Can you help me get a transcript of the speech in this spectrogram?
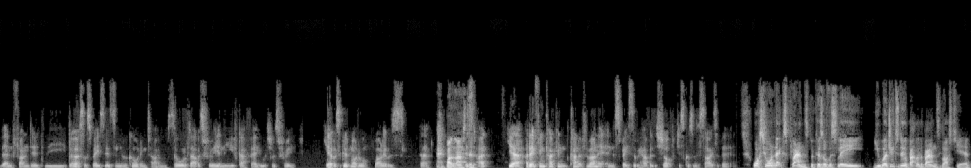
then funded the rehearsal spaces and the recording time. So all of that was free, and the youth cafe, which was free. Yeah, it was a good model while it was there. While it lasted. I, yeah, I don't think I can kind of run it in the space that we have at the shop just because of the size of it. What's your next plans? Because obviously you were due to do a battle of the bands last year.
